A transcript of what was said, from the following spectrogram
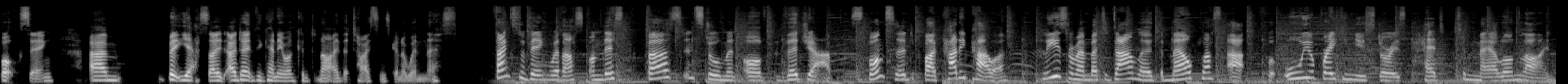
boxing. Um, but yes, I, I don't think anyone can deny that Tyson's going to win this. Thanks for being with us on this first installment of The Jab, sponsored by Paddy Power. Please remember to download the Mail Plus app for all your breaking news stories. Head to Mail Online.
